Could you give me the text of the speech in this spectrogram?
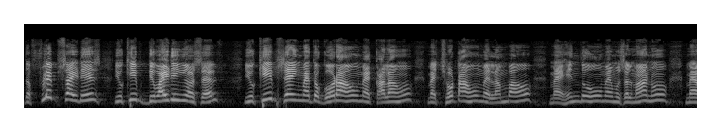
The flip side is you keep dividing yourself. You keep saying मैं तो गोरा हूँ मैं काला हूँ मैं छोटा हूँ मैं लंबा हूँ मैं हिंदू हूँ मैं मुसलमान हूँ मैं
